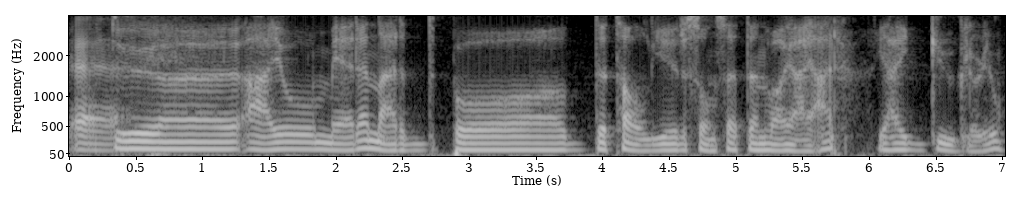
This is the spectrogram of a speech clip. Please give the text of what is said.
Eh, Du eh, er jo mer nerd på detaljer sånn sett enn hva jeg er. Jeg googler det jo.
